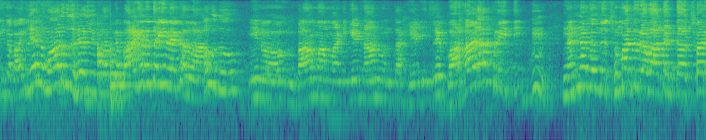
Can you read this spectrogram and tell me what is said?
ಈಗ ಬಾಗಿಲು ಏನು ಮಾಡುವುದು ಹೇಳಿ ಬಾಗಿಲು ತೆಗಿಬೇಕಲ್ಲ. ಹೌದು. ನೀನು ಬಾಮಮ್ಮನಿಗೆ ನಾನು ಅಂತ ಹೇಳಿದ್ರೆ ಬಹಳ ಪ್ರೀತಿ. ನನ್ನದೊಂದು ಸುಮಧುರವಾದಂತ ಸ್ವರ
